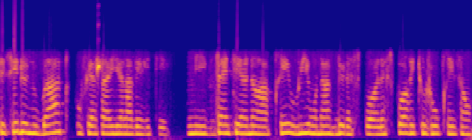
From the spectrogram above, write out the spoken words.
cessé de nous battre pour faire jaillir la vérité. Mais 21 ans après, oui, on a de l'espoir. L'espoir est toujours présent.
